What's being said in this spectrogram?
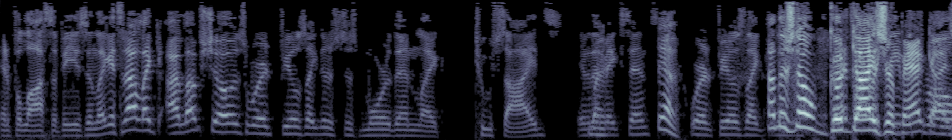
and philosophies and like it's not like I love shows where it feels like there's just more than like two sides if that makes sense Yeah. where it feels like and like, there's no good not like guys or bad guys.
